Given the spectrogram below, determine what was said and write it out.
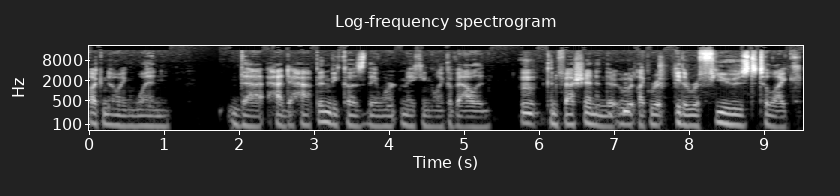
like knowing when that had to happen because they weren't making like a valid Hmm. confession and they would like re- either refused to like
